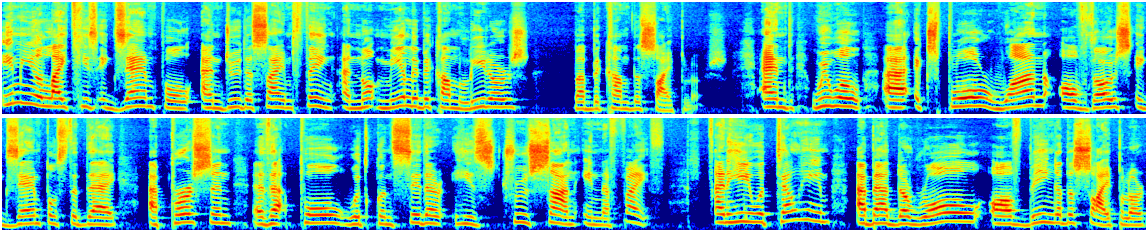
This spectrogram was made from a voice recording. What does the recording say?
emulate his example and do the same thing and not merely become leaders but become disciplers. And we will uh, explore one of those examples today a person that Paul would consider his true son in the faith and he would tell him about the role of being a discipler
